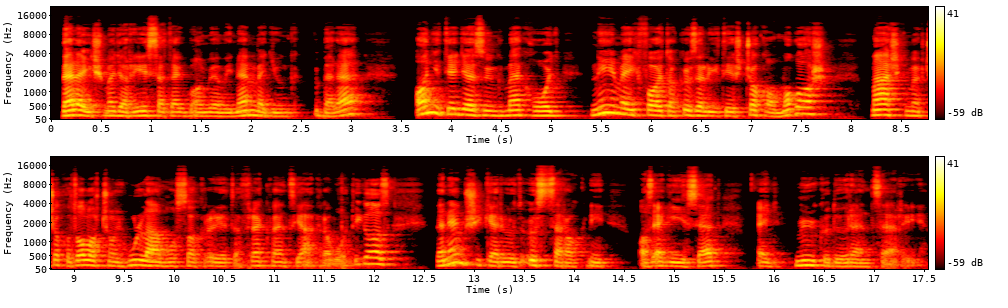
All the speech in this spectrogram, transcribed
bele is megy a részletekbe, amiben mi nem megyünk bele. Annyit jegyezzünk meg, hogy némelyik fajta közelítés csak a magas, másik meg csak az alacsony hullámhosszakra, illetve frekvenciákra volt igaz, de nem sikerült összerakni az egészet egy működő rendszerré.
